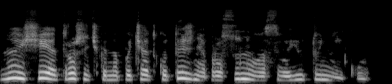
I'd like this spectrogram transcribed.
Ну і ще я трошечки на початку тижня просунула свою туніку.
